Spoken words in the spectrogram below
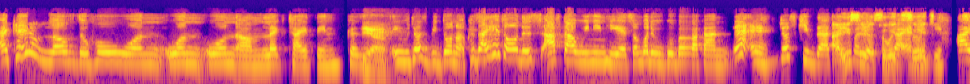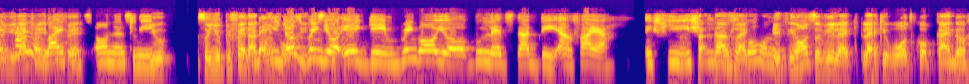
I kind of love the whole one one one um leg tie thing because Yeah. it would just be done because I hate all this after winning here somebody will go back and eh, eh, just keep that. Are you serious? So wait, so wait. So I kind of like prefer- it honestly. you so you prefer that That going you just bring your A game, bring all your bullets that day and fire. If you if you that's lose, like go home it, and it wants to be like like a World Cup kind of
